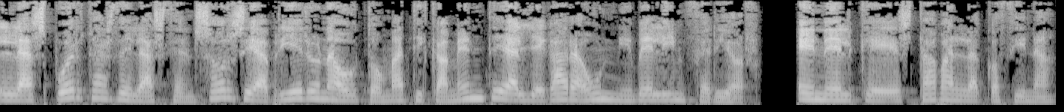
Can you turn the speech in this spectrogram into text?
Las puertas del ascensor se abrieron automáticamente al llegar a un nivel inferior, en el que estaban la cocina,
